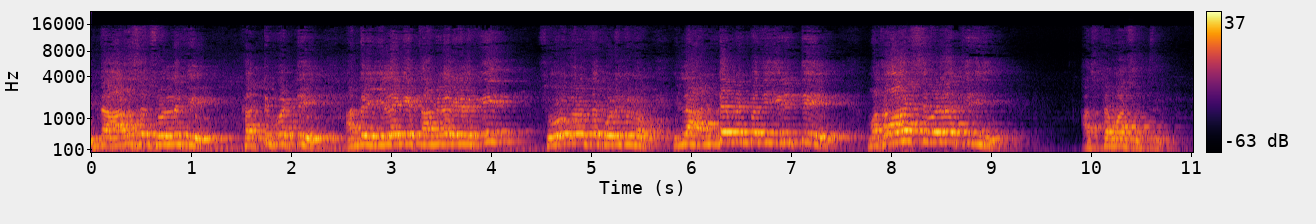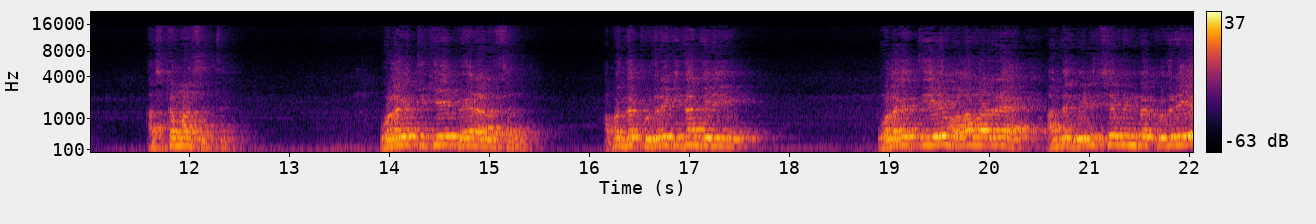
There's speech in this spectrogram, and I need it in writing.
இந்த அரச சொல்லுக்கு கட்டுப்பட்டு அந்த இலங்கை தமிழர்களுக்கு சுதந்திரத்தை கொடுக்கணும். இல்ல அண்டம் என்பது இருட்டு. மகா சிவராத்திரி. அஷ்டமா சித்து அஷ்டமா சித்து. உலகத்துக்கே பேரரசன். அப்ப இந்த குதிரைக்கு தான் தெரியும். உலகத்தையே வளம் வர்ற அந்த வெளிச்சம் என்ற குதிரைய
